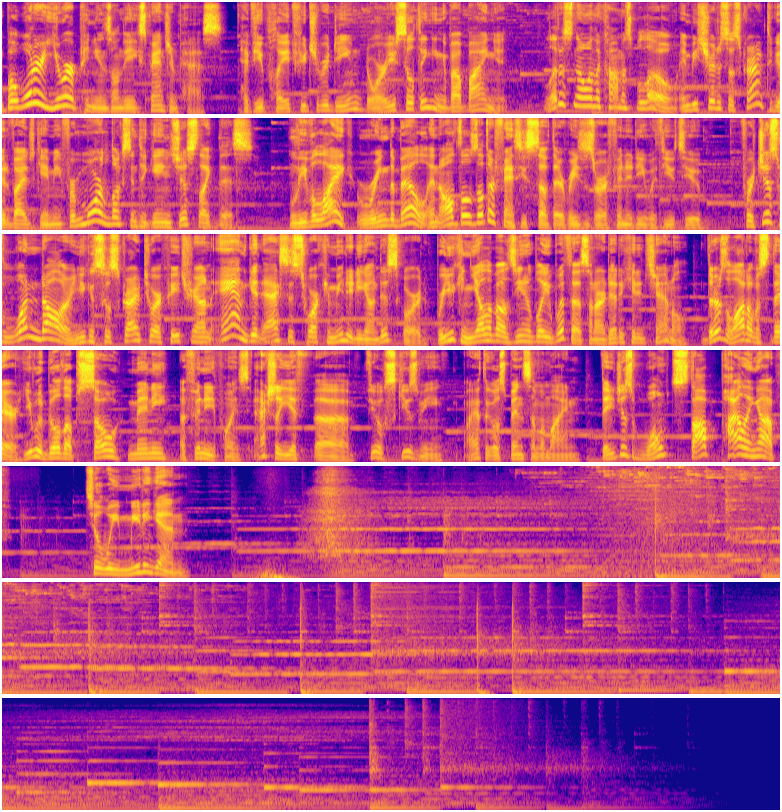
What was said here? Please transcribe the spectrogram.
But what are your opinions on the expansion pass? Have you played Future Redeemed, or are you still thinking about buying it? Let us know in the comments below, and be sure to subscribe to Good Vibes Gaming for more looks into games just like this. Leave a like, ring the bell, and all those other fancy stuff that raises our affinity with YouTube. For just $1, you can subscribe to our Patreon and get access to our community on Discord, where you can yell about Xenoblade with us on our dedicated channel. There's a lot of us there. You would build up so many affinity points. Actually, if, uh, if you'll excuse me, I have to go spend some of mine. They just won't stop piling up. Till we meet again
